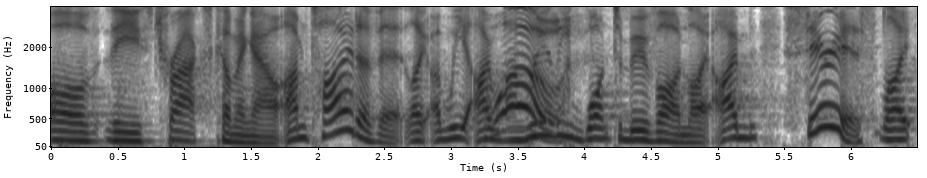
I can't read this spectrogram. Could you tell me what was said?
of these tracks coming out. I'm tired of it. Like we, I Whoa. really want to move on. Like I'm serious. Like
